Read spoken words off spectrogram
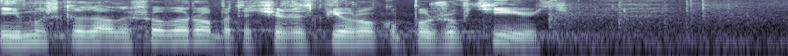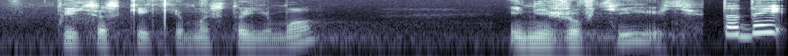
І йому сказали, що ви робите, через півроку пожовтіють. Дивіться, скільки ми стоїмо і не жовтіють. Тадей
